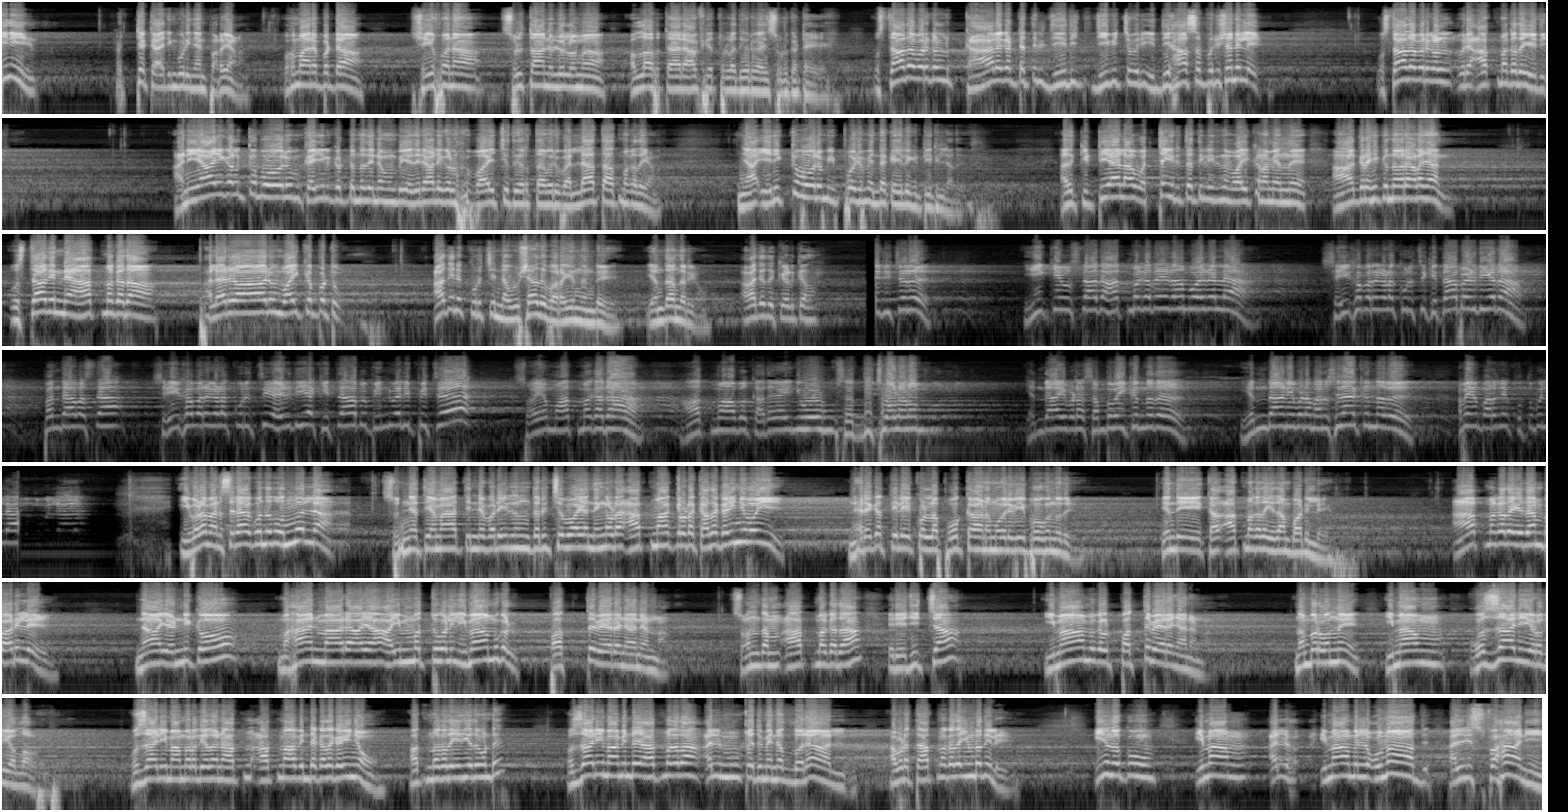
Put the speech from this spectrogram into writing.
ഇനി ഒറ്റ കാര്യം കൂടി ഞാൻ പറയണം. ബഹുമാനപ്പെട്ട ഷെയ്ഖുന സുൽത്താനുലുലമ അള്ളാഹു താല ആഫിയത്തുള്ള ദീർഘായുസ് കൊടുക്കട്ടെ. ഉസ്താദ് അവർകൾ കാലഘട്ടത്തിൽ ജീവി ജീവിച്ച ഒരു ഇതിഹാസ പുരുഷനല്ലേ? ഉസ്താദ് അവർകൾ ഒരു ആത്മകഥ എഴുതി. അനുയായികൾക്ക് പോലും കയ്യിൽ കിട്ടുന്നതിന് മുമ്പ് എതിരാളികൾ വായിച്ചു തീർത്ത ഒരു വല്ലാത്ത ആത്മകഥയാണ്. ഞാൻ എനിക്ക് പോലും ഇപ്പോഴും എന്റെ കയ്യിൽ കിട്ടിയിട്ടില്ല അത്. അത് കിട്ടിയാൽ ആ ഒറ്റ ഇരുത്തത്തിൽ ഇരുന്ന് വായിക്കണമെന്ന് ആഗ്രഹിക്കുന്ന ഒരാളാണ് ഞാൻ. ഉസ്താദിന്റെ ആത്മകഥ പലരാലും വായിക്കപ്പെട്ടു. അതിനെക്കുറിച്ച് നൗഷാദ് പറയുന്നുണ്ട്. എന്താണെന്നറിയോ ആദ്യത് കേൾക്കാം. രചിച്ചത് ഇ കെ ഉസ്താദ് ആത്മകഥ എഴുതാൻ പോയതല്ല. ശൈഖബറുകളെ കുറിച്ച് കിതാബ് എഴുതിയതാ. ഇപ്പൊ എന്താ ഷെയ്ഖബറുകളെ കുറിച്ച് എഴുതിയ കിതാബ് പിൻവലിപ്പിച്ച് സ്വയം ആത്മകഥ. ആത്മാവ് കഥ കഴിഞ്ഞു ശ്രദ്ധിച്ചോളണം. എന്താ ഇവിടെ സംഭവിക്കുന്നത്? എന്താണ് ഇവിടെ മനസ്സിലാക്കുന്നത്? അപ്പൊ ഞാൻ പറഞ്ഞു കുത്തുബില്ല ഇവിടെ മനസ്സിലാക്കുന്നത് ഒന്നുമല്ല. സുന്നത്യമാത്തിന്റെ വടിയിൽ നിന്ന് തെറിച്ചുപോയ നിങ്ങളുടെ ആത്മാക്കളുടെ കഥ കഴിഞ്ഞുപോയി. നരകത്തിലേക്കുള്ള പോക്കാണ് മൗലവി പോകുന്നത്. എന്തേ ആത്മകഥ എഴുതാൻ പാടില്ലേ? ആത്മകഥ എഴുതാൻ പാടില്ലേ? ഞാൻ എണ്ണിക്കോ മഹാന്മാരായ അയിമ്മത്തുകളിൽ ഇമാമുകൾ പത്ത് പേരെ ഞാൻ എണ്ണാം. സ്വന്തം ആത്മകഥ രചിച്ച ഇമാമുകൾ പത്ത് പേരെ ഞാനുണ്ട്. നമ്പർ ഒന്ന് ഇമാം ഒസാലി റതി അള്ളാഹു ഒസാലി ഇമാം റതി അള്ളാഹു ആത്മ ആത്മാവിന്റെ കഥ കഴിഞ്ഞോ? ആത്മകഥ എഴുതിയത് കൊണ്ട് ഒസാലി ഇമാമിന്റെ ആത്മകഥ അൽ മുഖദ് മിൻ അദ്ദലാൽ അവിടുത്തെ ആത്മകഥയുണ്ടതില്ലേ ഇനി നോക്കൂ ഇമാം അൽ ഇമാം അൽ ഉമാദ് അൽ ഇസ്ഫഹാനി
